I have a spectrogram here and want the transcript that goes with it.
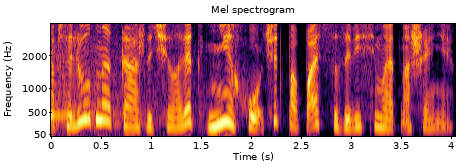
Абсолютно каждый человек не хочет попасть в созависимые отношения.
